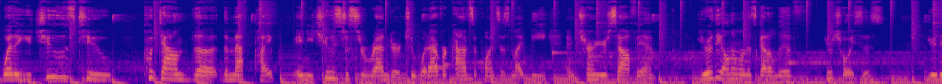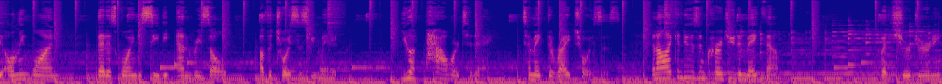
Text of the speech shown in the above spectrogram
whether you choose to put down the, the meth pipe and you choose to surrender to whatever consequences might be and turn yourself in, you're the only one that's got to live your choices. You're the only one that is going to see the end result of the choices you make. You have power today to make the right choices. And all I can do is encourage you to make them. But it's your journey,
